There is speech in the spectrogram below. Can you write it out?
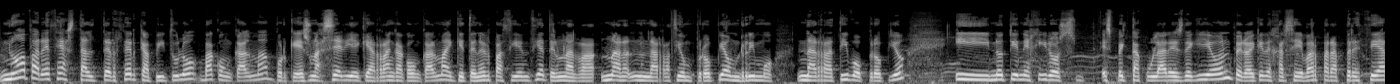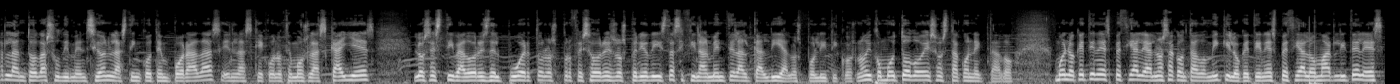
No aparece hasta el tercer capítulo, va con calma, porque es una serie que arranca con calma, hay que tener paciencia, tener una, una narración propia, un ritmo narrativo propio, y no tiene giros espectaculares de guion, pero hay que dejarse llevar para apreciarla en toda su dimensión, las cinco temporadas en las que conocemos las calles, los estibadores del puerto, los profesores, los periodistas y finalmente la alcaldía, los políticos, ¿no? Y cómo todo eso está conectado. Bueno, ¿qué tiene especial? Ya nos ha contado Miki, lo que tiene especial Omar Little es,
